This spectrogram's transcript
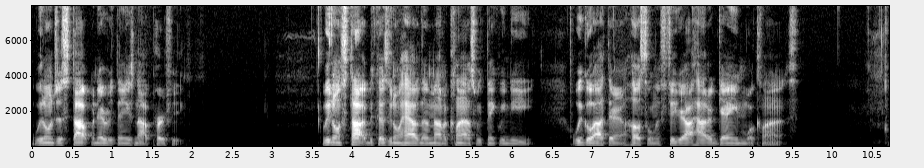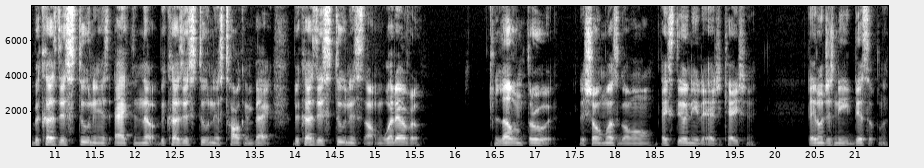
We don't just stop when everything is not perfect. We don't stop because we don't have the amount of clients we think we need we go out there and hustle and figure out how to gain more clients. Because this student is acting up, because this student is talking back, because this student is something, whatever. Love them through it. The show must go on. They still need an education. They don't just need discipline.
